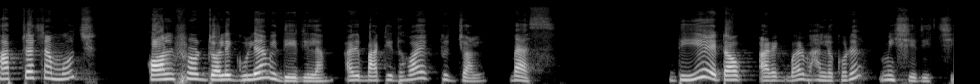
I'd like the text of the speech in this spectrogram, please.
হাফ চা চামচ কর্নফ্লোর জলে গুলে আমি দিয়ে দিলাম। আর বাটি ধোয়া একটু জল, ব্যাস। দিয়ে এটাও আরেকবার ভালো করে মিশিয়ে দিচ্ছি।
